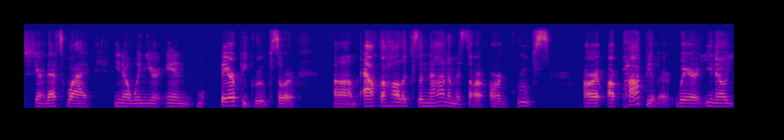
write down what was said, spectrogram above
sharing. That's why, you know, when you're in therapy groups or um, Alcoholics Anonymous or, or groups are, are popular where, you know,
